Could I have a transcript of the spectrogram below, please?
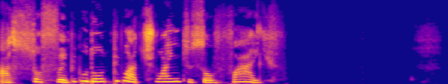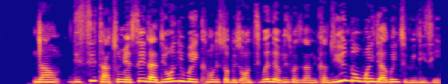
are suffering. People don't people are trying to survive. Now, the sit at home, you're saying that the only way it can only stop is until when they release President American. Do you know when they are going to release him?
